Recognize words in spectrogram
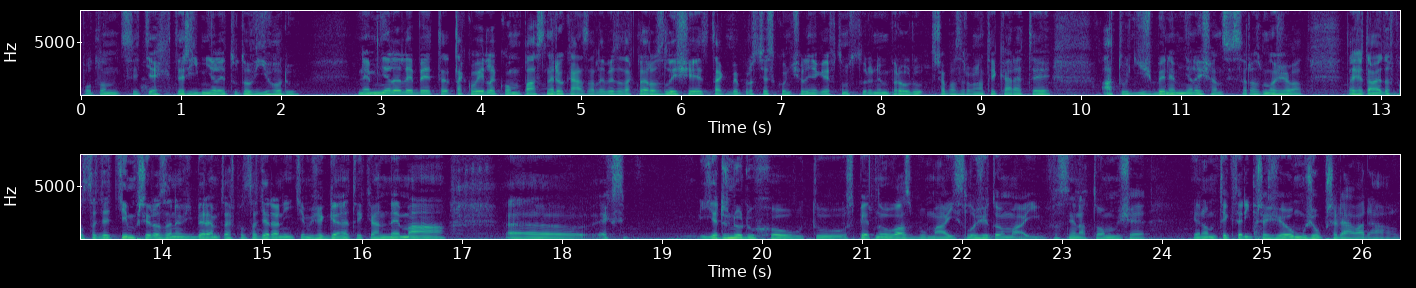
potomci těch, kteří měli tuto výhodu. Neměli by t- takovýhle kompas, nedokázali by to takhle rozlišit, tak by prostě skončili někde v tom studeném proudu, třeba zrovna ty karety, a tudíž by neměli šanci se rozmnožovat. Takže tam je to v podstatě tím přirozeným výběrem. To je v podstatě daný tím, že genetika nemá uh, jaksi jednoduchou tu zpětnou vazbu, mají složitou, mají vlastně na tom, že jenom ty, kteří přežijou, můžou předávat dál.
